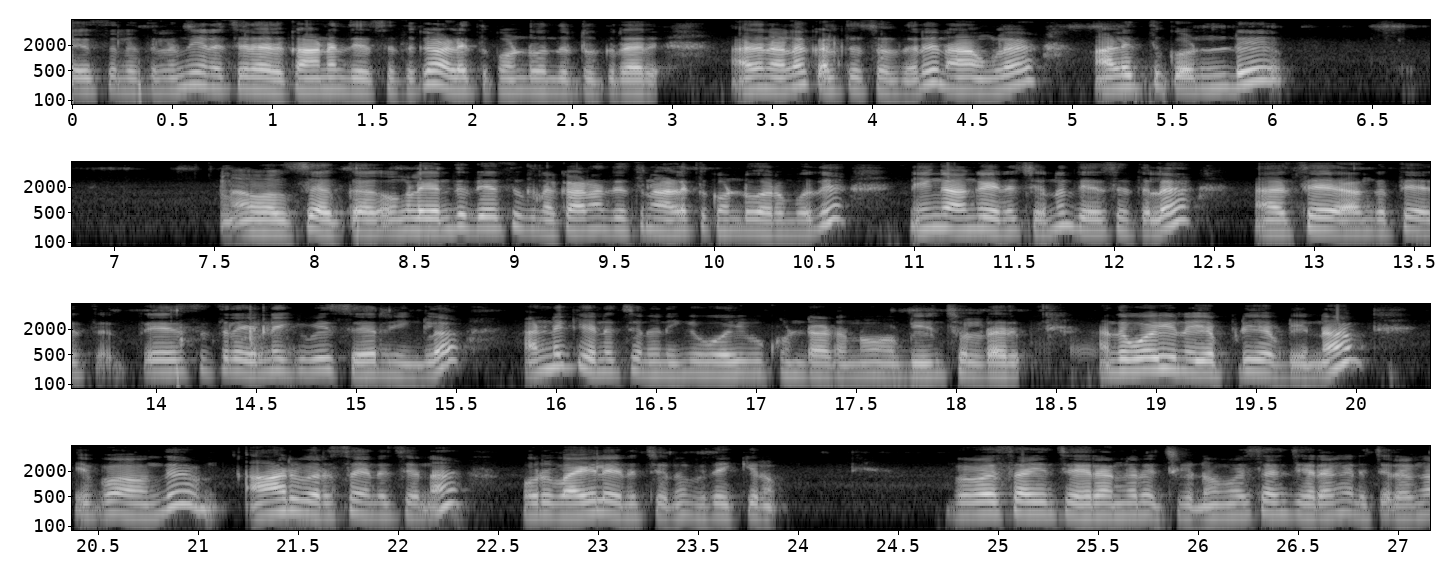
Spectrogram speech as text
தேசத்துலேருந்து என்ன செய்யறாரு காணான் தேசத்துக்கு அழைத்து கொண்டு வந்துட்டு இருக்கிறாரு. அதனால கருத்து சொல்கிறாரு நான் உங்களை அழைத்து கொண்டு உங்களை எந்த தேசத்துக்கு நான் காணாத தேசத்துல அழைத்து கொண்டு வரும்போது நீங்க அங்க என்ன செய்யணும்? தேசத்துல சே அங்க தே தேசத்துல என்னைக்கு போய் சேர்றீங்களோ? அன்னைக்கு என்ன செய்யணும்? நீங்க ஓய்வு கொண்டாடணும் அப்படின்னு சொல்றாரு. அந்த ஓய்வு எப்படி அப்படின்னா இப்போ வந்து ஆறு வருஷம் என்ன செய்யணும் ஒரு வயலை என்ன செய்யணும்? விதைக்கணும். இப்போ விவசாயம் செய்கிறாங்கன்னு வச்சுக்கணும். விவசாயம் செய்கிறாங்க என்ன செய்கிறாங்க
